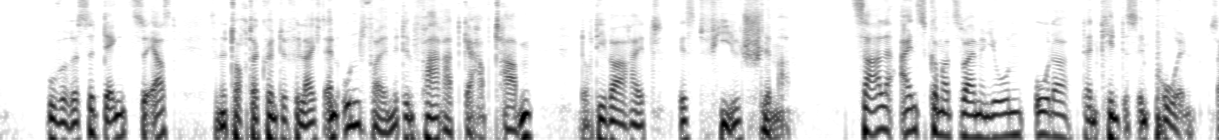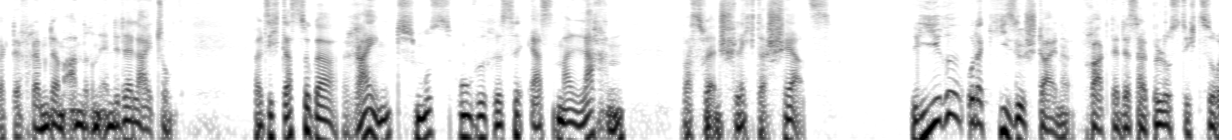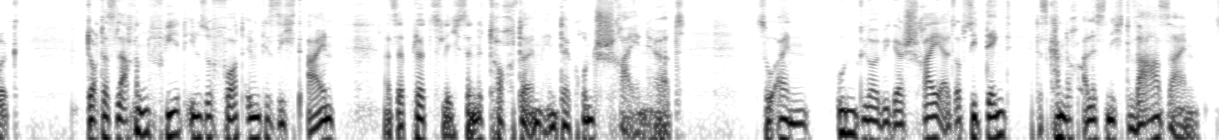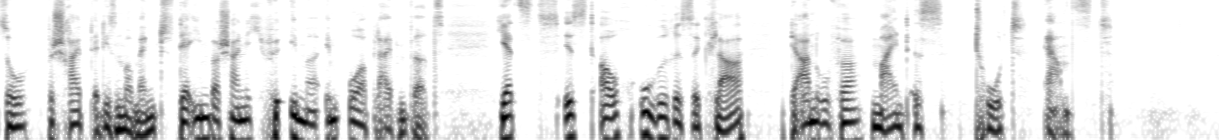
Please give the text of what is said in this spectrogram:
Uwe Risse denkt zuerst, seine Tochter könnte vielleicht einen Unfall mit dem Fahrrad gehabt haben, doch die Wahrheit ist viel schlimmer. Zahle 1,2 Millionen oder dein Kind ist in Polen, sagt der Fremde am anderen Ende der Leitung. Weil sich das sogar reimt, muss Uwe Risse erstmal lachen. Was für ein schlechter Scherz. Liere oder Kieselsteine? fragt er deshalb belustigt zurück. Doch das Lachen friert ihm sofort im Gesicht ein, als er plötzlich seine Tochter im Hintergrund schreien hört. So ein ungläubiger Schrei, als ob sie denkt, das kann doch alles nicht wahr sein. So beschreibt er diesen Moment, der ihm wahrscheinlich für immer im Ohr bleiben wird. Jetzt ist auch Uwe Risse klar, der Anrufer meint es tot ernst.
